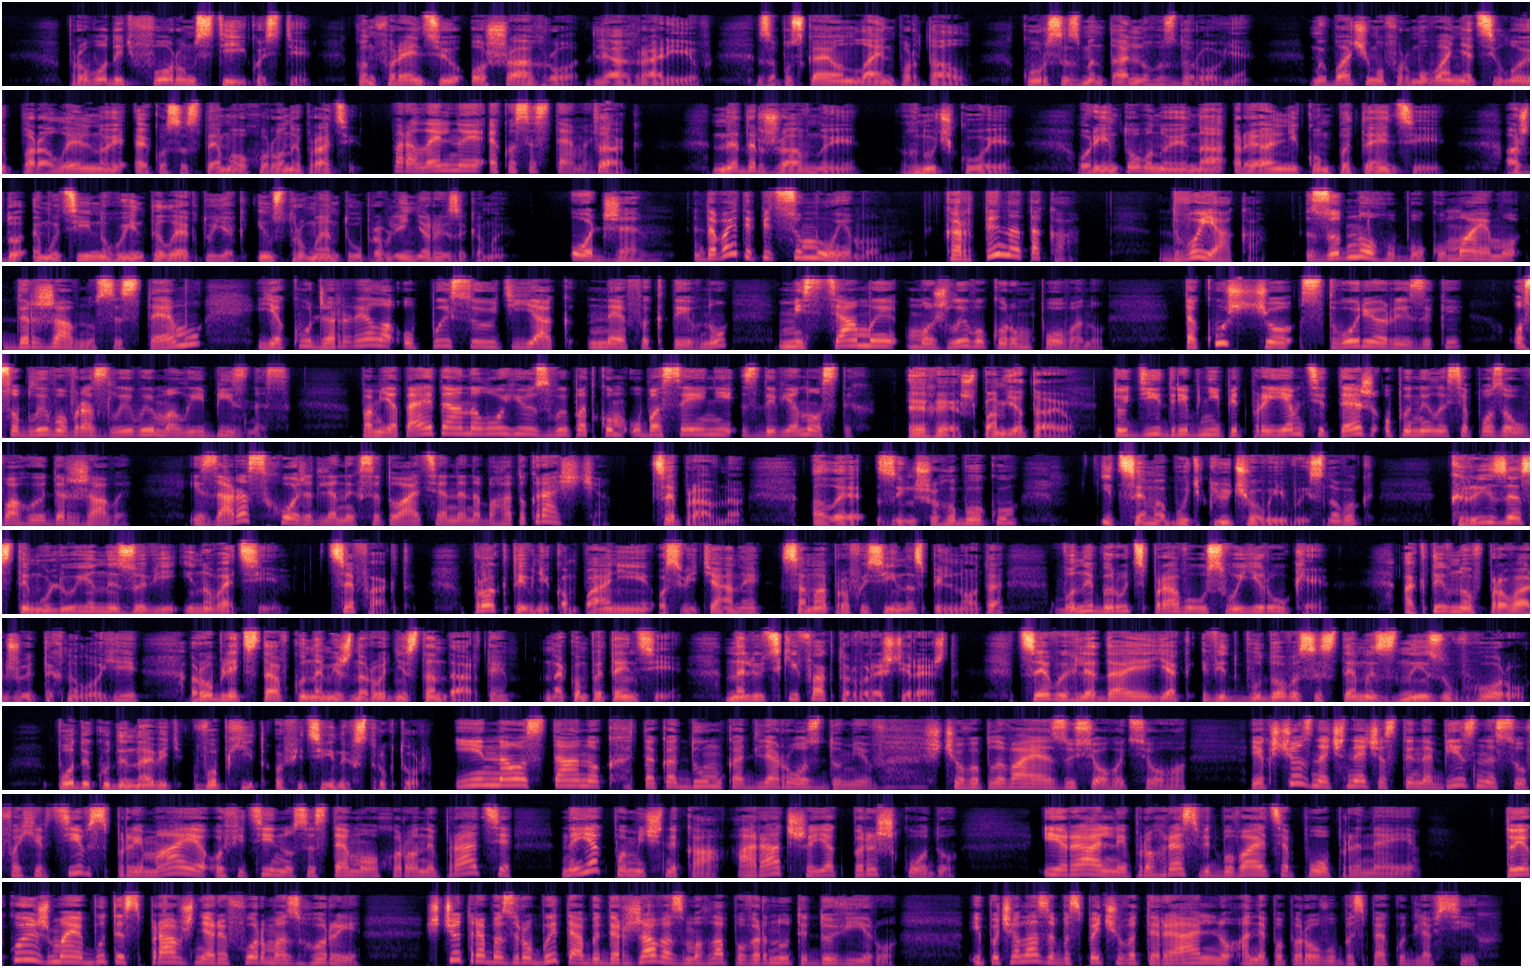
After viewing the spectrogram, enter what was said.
проводить форум стійкості, конференцію «Ошагро» для аграріїв, запускає онлайн-портал, курси з ментального здоров'я. Ми бачимо формування цілої паралельної екосистеми охорони праці. Паралельної екосистеми. Так, недержавної, гнучкої, орієнтованої на реальні компетенції, аж до емоційного інтелекту як інструменту управління ризиками. Отже, давайте підсумуємо. Картина така. Двояка. З одного боку маємо державну систему, яку джерела описують як неефективну, місцями, можливо, корумповану, таку, що створює ризики, особливо вразливий малий бізнес. Пам'ятаєте аналогію з випадком у басейні з 90-х? Еге ж, пам'ятаю. Тоді дрібні підприємці теж опинилися поза увагою держави. І зараз, схоже, для них ситуація не набагато краща. Це правда. Але з іншого боку, і це, мабуть, ключовий висновок, криза стимулює низові інновації. Це факт. Проактивні компанії, освітяни, сама професійна спільнота – вони беруть справу у свої руки, активно впроваджують технології, роблять ставку на міжнародні стандарти, на компетенції, на людський фактор, врешті-решт. Це виглядає як відбудова системи знизу вгору, подекуди навіть в обхід офіційних структур. І наостанок така думка для роздумів, що випливає з усього цього. Якщо значна частина бізнесу фахівців сприймає офіційну систему охорони праці не як помічника, а радше як перешкоду, і реальний прогрес відбувається попри неї, то якою ж має бути справжня реформа згори? Що треба зробити, аби держава змогла повернути довіру і почала забезпечувати реальну, а не паперову безпеку для всіх?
